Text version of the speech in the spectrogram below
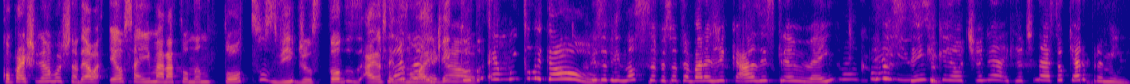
compartilhando a rotina dela, eu saí maratonando todos os vídeos, todos. Aí eu saí Mas dando é like legal. em tudo. É muito legal. Você fica, nossa, essa pessoa trabalha de casa escrevendo. Como é assim? Que, que rotina é? Que rotina é essa? Eu quero pra mim.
